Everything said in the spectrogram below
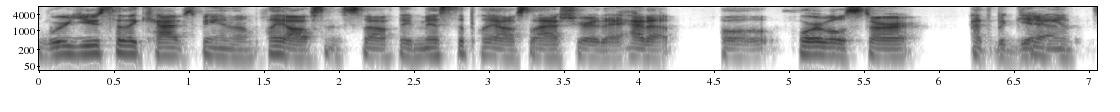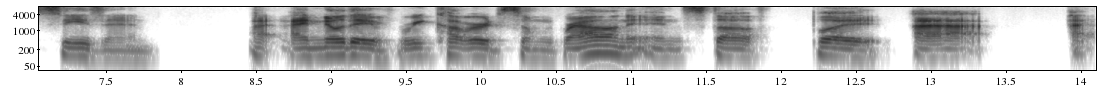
we're used to the Caps being in the playoffs and stuff. They missed the playoffs last year. They had a, horrible start at the beginning Yeah. of the season. I, I know they've recovered some ground and stuff, but uh, I,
